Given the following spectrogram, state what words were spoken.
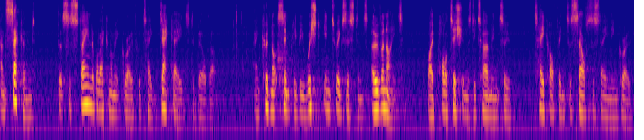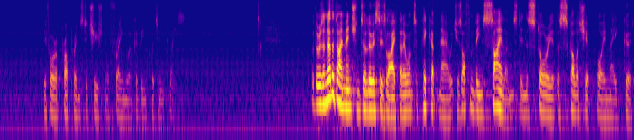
And second, that sustainable economic growth would take decades to build up and could not simply be wished into existence overnight by politicians determined to take off into self-sustaining growth before a proper institutional framework had been put in place. But there is another dimension to Lewis's life that I want to pick up now, which has often been silenced in the story of the scholarship boy made good.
